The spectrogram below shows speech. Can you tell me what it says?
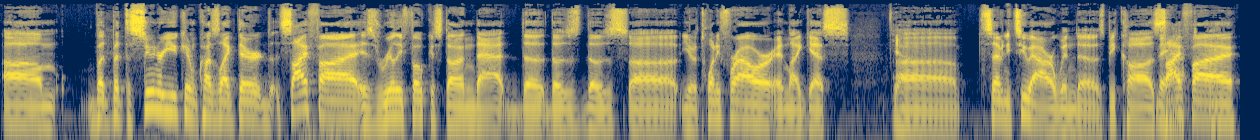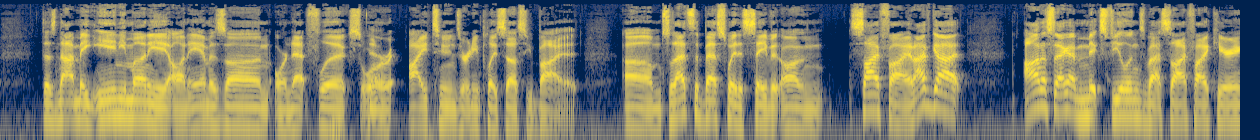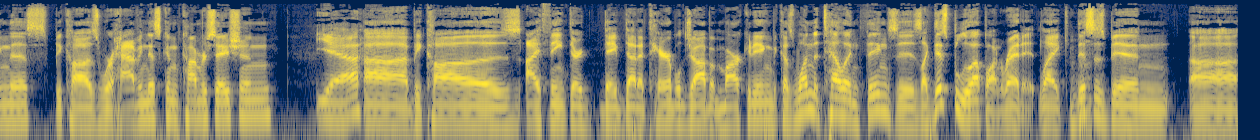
Um, but but the sooner you can because like their sci-fi is really focused on that the those those uh, you know 24 hour and I guess uh, 72 hour windows because They sci-fi does not make any money on Amazon or Netflix or iTunes or any place else you buy it. Um, so that's the best way to save it on sci-fi. And I've got honestly, I got mixed feelings about sci-fi carrying this because we're having this con- conversation. yeah. Uh, because I think they're they've done a terrible job at marketing. Because one of the telling things is like this blew up on Reddit. Like this has been uh,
